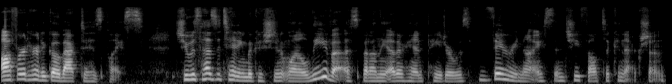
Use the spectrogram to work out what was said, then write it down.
offered her to go back to his place. She was hesitating because she didn't want to leave us, but on the other hand, Pedro was very nice and she felt a connection.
